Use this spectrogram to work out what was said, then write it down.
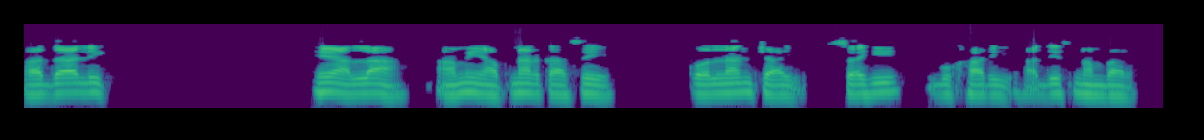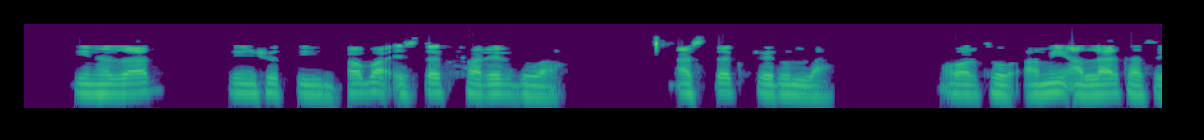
হাদালিক। হে আল্লাহ, আমি আপনার কাছে কল্যাণ চাই। সহি বুখারি, হাদিস নাম্বার তিন হাজার তিনশো তিন। বাবা ইস্তফারের দোয়া। আস্তক ফেরুল্লাহ অর্থ, আমি আল্লাহর কাছে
